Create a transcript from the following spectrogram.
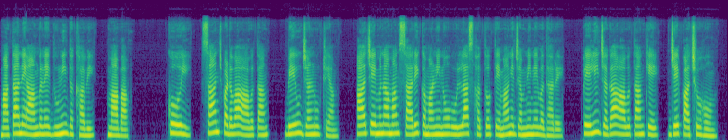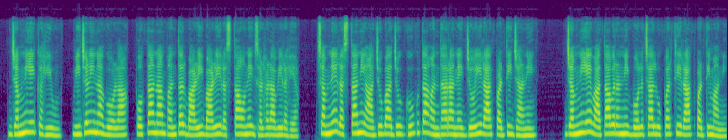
માતાને આંગણે ધૂણી ધખાવી મા બાપ. કોઈ, સાંજ પડવા આવતાં. બેઉ જણ ઉઠ્યા. આજ એમનામાં સારી કમાણીનો ઉલ્લાસ હતો તેમાં જમનીને વધારે. પેલી જગા આવતાં કે જે પાછો હોમ. જમનીએ કહ્યું, વીજળીના ગોળા પોતાના અંતર બાળી બાળી રસ્તાઓને ઝળહળાવી રહ્યા. ચમને રસ્તાની આજુબાજુ ઘૂગતા અંધારાને જોઈ રાત પડતી જાણી. જમનીએ વાતાવરણની બોલચાલ ઉપરથી રાત પડતી માની.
